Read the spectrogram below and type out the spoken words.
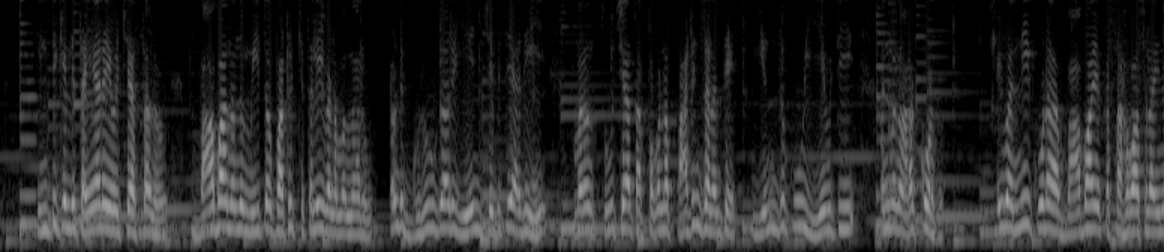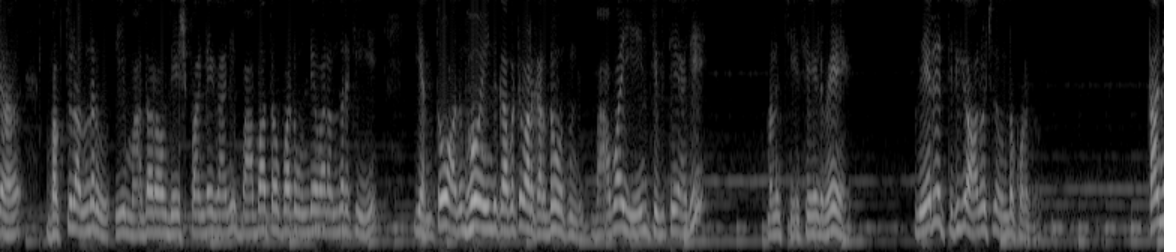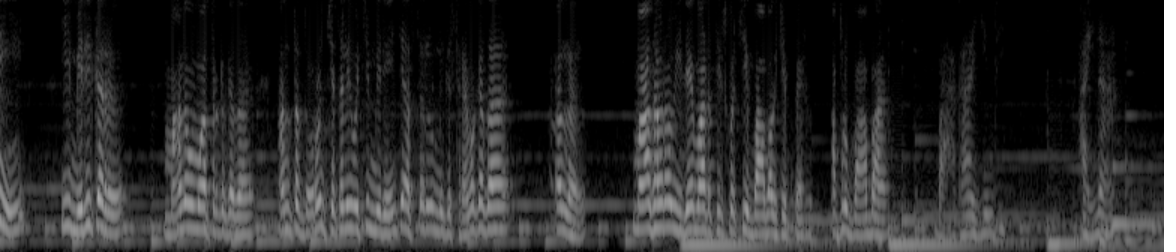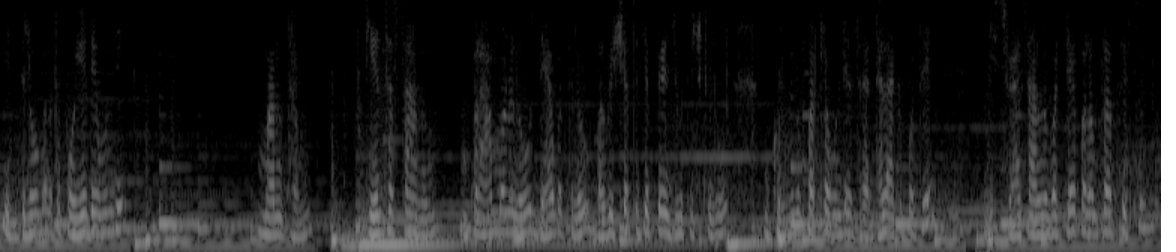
ఇంటికెళ్ళి తయారై వచ్చేస్తాను. బాబా నన్ను మీతో పాటు చితలి వెళ్ళమన్నారు. ఏమంటే గురువు గారు ఏం చెబితే అది మనం తూచా తప్పకుండా పాటించాలంతే. ఎందుకు? ఏమిటి? అని మనం అడగకూడదు. ఇవన్నీ కూడా బాబా యొక్క సహవాసులైన భక్తులందరూ ఈ మాధవరావు దేశపాండే కానీ బాబాతో పాటు ఉండేవారందరికీ ఎంతో అనుభవం అయింది కాబట్టి వాళ్ళకి అర్థమవుతుంది. బాబా ఏం చెబితే అది మనం చేసేయడమే. వేరే తిరిగి ఆలోచన ఉండకూడదు. కానీ ఈ మెరికర్ మానవ మాత్రుడు కదా అంత దూరం చితలి వచ్చి మీరేం చేస్తారు? మీకు శ్రమ కదా? అన్నారు. మాధవరావు ఇదే మాట తీసుకొచ్చి బాబాకి చెప్పారు. అప్పుడు బాబా బాగా అయ్యింది. అయినా ఇందులో మనకు పోయేదేముంది? మంత్రం తీర్థస్థానం బ్రాహ్మణులు దేవతలు భవిష్యత్తు చెప్పే జ్యోతిష్కులు గురువుల పట్ల ఉండే శ్రద్ధ లేకపోతే విశ్వాసాలను బట్టే ఫలం ప్రాప్తిస్తుంది.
